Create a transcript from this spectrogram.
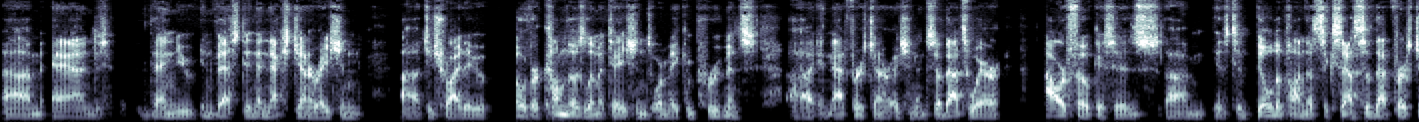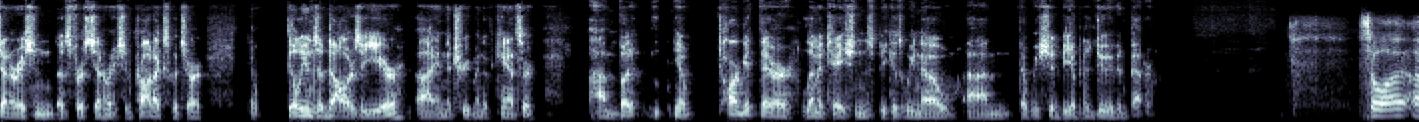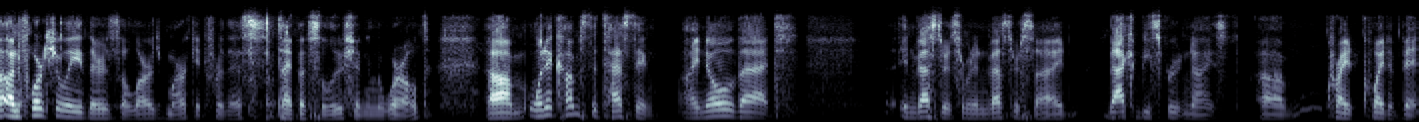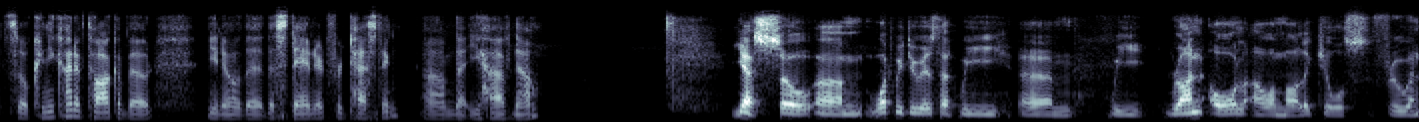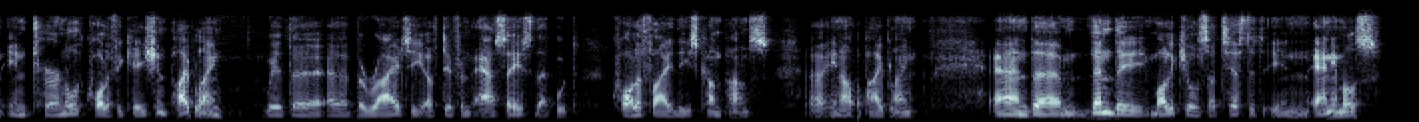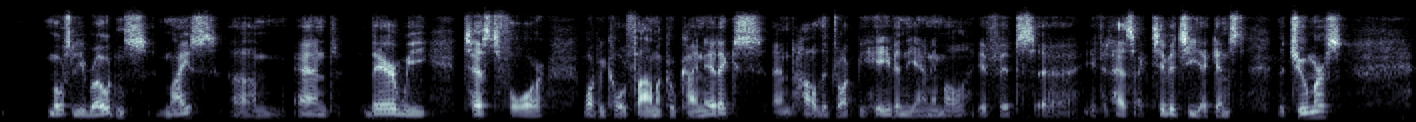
Um, and then you invest in the next generation uh, to try to overcome those limitations or make improvements uh, in that first generation. And so that's where our focus is um, is to build upon the success of that first generation, those first generation products, which are you know, billions of dollars a year uh, in the treatment of cancer. Um, but you know, target their limitations because we know um, that we should be able to do even better. So, uh, uh, unfortunately, there's a large market for this type of solution in the world. Um, when it comes to testing, I know that investors, from an investor side, that could be scrutinized um, quite quite a bit. So, can you kind of talk about, you know, the the standard for testing um, that you have now? Yes. So, um, what we do is that we um, we run all our molecules through an internal qualification pipeline with a, a variety of different assays that would qualify these compounds in our pipeline. And um, then the molecules are tested in animals, mostly rodents, mice, um, and there we test for what we call pharmacokinetics and how the drug behave in the animal if it's uh, if it has activity against the tumors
